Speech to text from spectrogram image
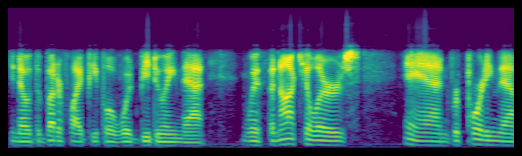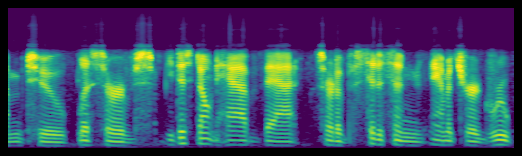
you know the butterfly people would be doing that with binoculars and reporting them to listservs. You just don't have that sort of citizen amateur group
